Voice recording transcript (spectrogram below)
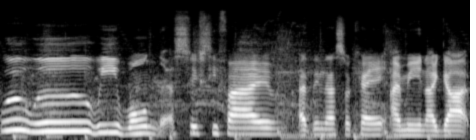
Woo woo, we won the 65. I think that's okay. I mean, I got,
